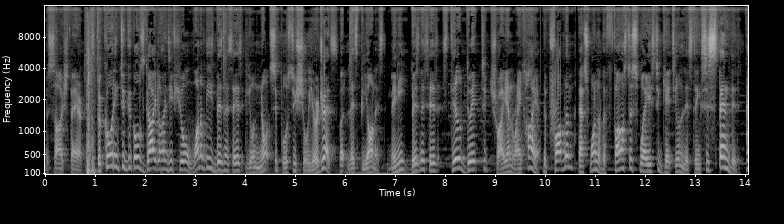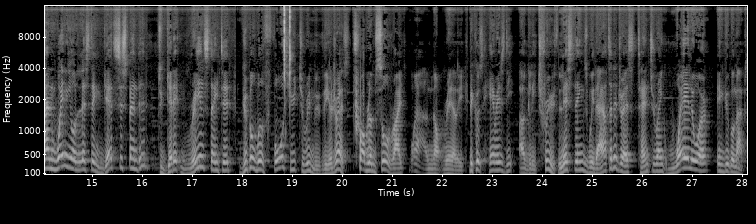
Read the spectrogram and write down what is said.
massage therapists. According to Google's guidelines, if you're one of these businesses, you're not supposed to show your address. But let's be honest, many businesses still do it to try and rank higher. The problem, that's one of the fastest ways to get your listing suspended. And when your listing gets suspended, to get it reinstated, Google will force you to remove the address. Problem solved, right? Well, not really. Because here is the ugly truth. Listings without an address tend to rank way lower in Google Maps.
